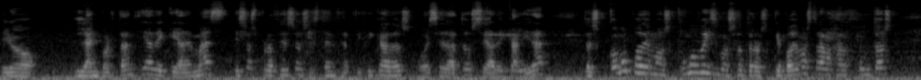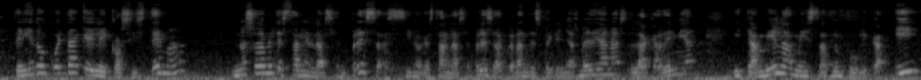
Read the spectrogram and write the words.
pero la importancia de que además esos procesos estén certificados o ese dato sea de calidad. Entonces, ¿cómo podemos, cómo veis vosotros que podemos trabajar juntos teniendo en cuenta que el ecosistema no solamente están en las empresas, sino que están las empresas grandes, pequeñas, medianas, la academia y también la administración pública y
